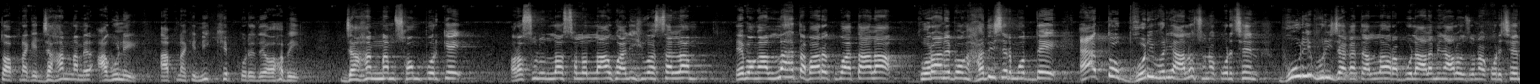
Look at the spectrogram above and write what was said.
তো আপনাকে জাহান নামের আগুনে আপনাকে নিক্ষেপ করে দেওয়া হবে। জাহান্নাম সম্পর্কে রসুল্লাহ সাল্লাহ আলী ওয়াসাল্লাম এবং আল্লাহ তাবারক ওয়া তালা কোরআন এবং হাদিসের মধ্যে এত ভরি ভরি আলোচনা করেছেন, ভুরি ভুরি জায়গাতে আল্লাহ রাব্বুল আলমিন আলোচনা করেছেন।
